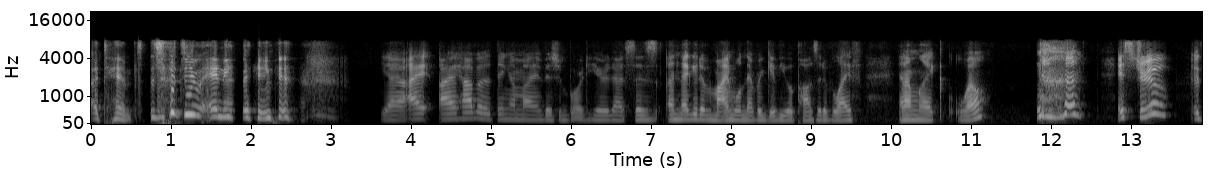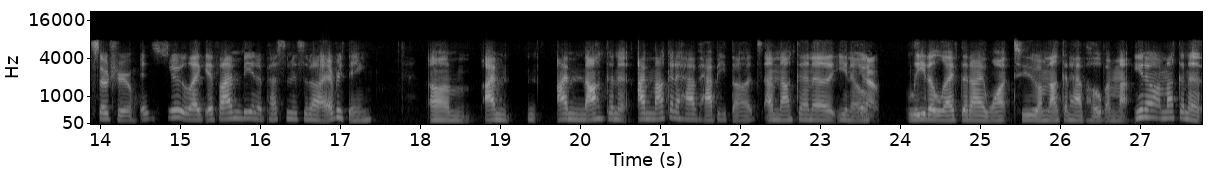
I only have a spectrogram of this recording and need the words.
attempt to do anything. Yeah, I I have a thing on my vision board here that says a negative mind will never give you a positive life. And I'm like, well, it's true. it's so true. It's true. Like if I'm being a pessimist about everything, um, I'm I'm not gonna I'm not gonna have happy thoughts. I'm not gonna, you know, Yeah. lead a life that I want to. I'm not gonna have hope. I'm not, you know, I'm not gonna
